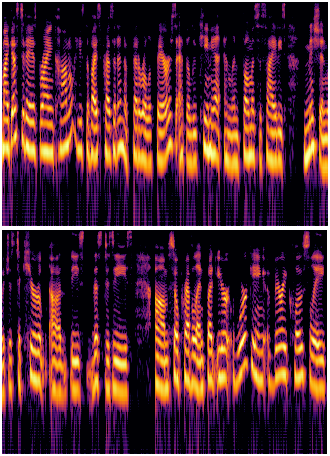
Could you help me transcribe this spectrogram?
My guest today is Brian Connell. He's the Vice President of Federal Affairs at the Leukemia and Lymphoma Society's mission, which is to cure uh, these this disease um, so prevalent. But you're working very closely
